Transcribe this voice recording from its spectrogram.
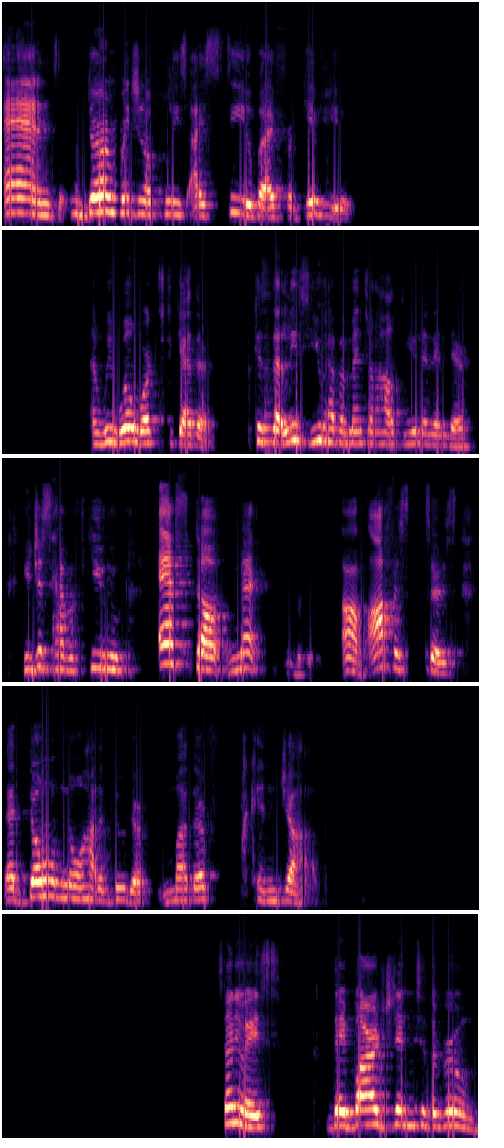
And Durham Regional Police, I see you, but I forgive you. And we will work together because at least you have a mental health unit in there. You just have a few effed up met, um, officers that don't know how to do their motherfucking job. So, anyways, they barged into the room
